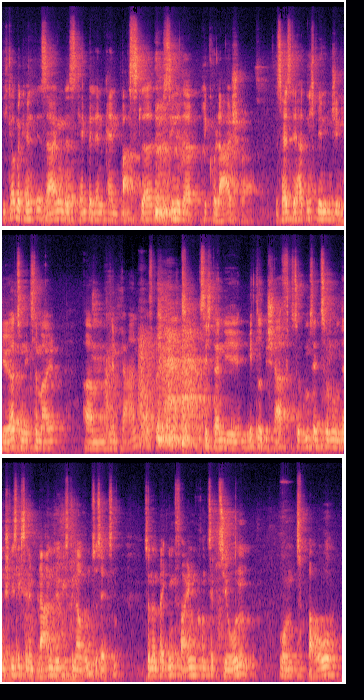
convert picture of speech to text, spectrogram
Ich glaube, man könnte sagen, dass Campbellen ein Bastler im Sinne der Bricolage war. Das heißt, er hat nicht wie ein Ingenieur zunächst einmal ähm, einen Plan aufgestellt, sich dann die Mittel beschafft zur Umsetzung, um dann schließlich seinen Plan möglichst genau umzusetzen, sondern bei ihm fallen Konzeption und Bau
